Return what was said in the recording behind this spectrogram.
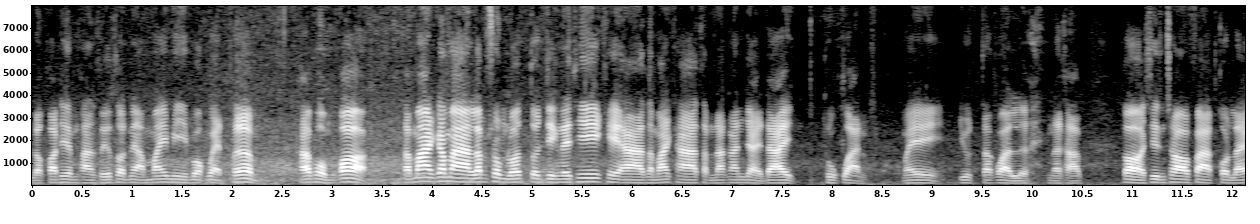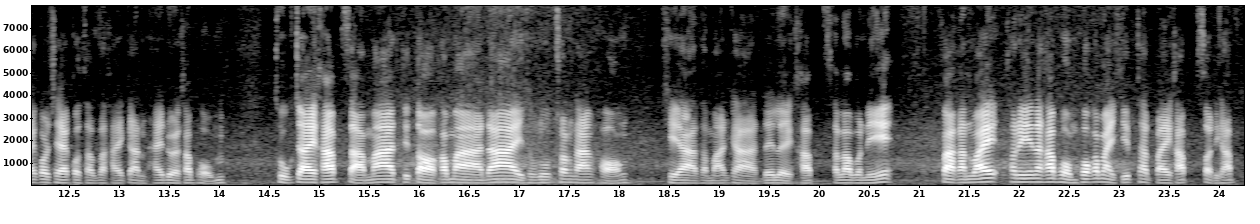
แล้วก็ที่สำคัญซื้อสดเนี่ยไม่มีบวกแวดเพิ่มครับผมก็สามารถก็มารับชมรถตัวจริงได้ที่ KR สมาร์ทคาสำนักงานใหญ่ได้ทุกวันไม่หยุดตักวันเลยนะครับ ก็ชื่นชอบฝากกดไลค์กดแชร์กด subscribe กันให้ด้วยครับผม ถูกใจครับสามารถติดต่อเข้ามาได้ทุกๆช่องทางของ KR Smart Car ได้เลยครับสำหรับวันนี้ฝากกันไว้เท่านี้นะครับผมพบกันใหม่คลิปถัดไปครับ สวัสดีครับ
